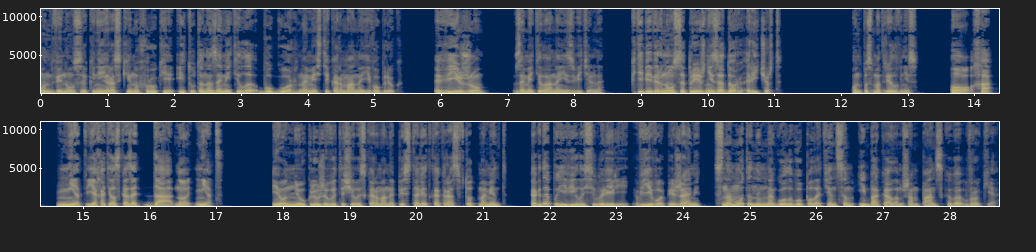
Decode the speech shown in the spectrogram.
Он двинулся к ней, раскинув руки, и тут она заметила бугор на месте кармана его брюк. «Вижу», — заметила она язвительно. «К тебе вернулся прежний задор, Ричард?» Он посмотрел вниз. «О, ха! Нет, я хотел сказать «да», но нет». И он неуклюже вытащил из кармана пистолет как раз в тот момент, когда появилась Валерий в его пижаме с намотанным на голову полотенцем и бокалом шампанского в руке.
